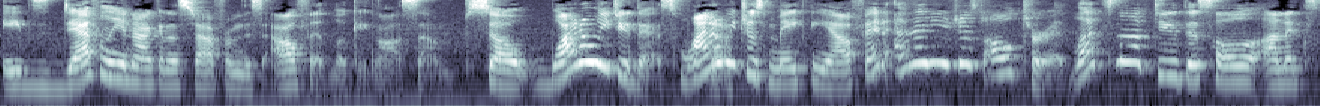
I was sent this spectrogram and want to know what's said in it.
It's definitely not going to stop from this outfit looking awesome. So why don't we do this? Why don't we just make the outfit and then you just alter it? Let's not do this whole unex-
